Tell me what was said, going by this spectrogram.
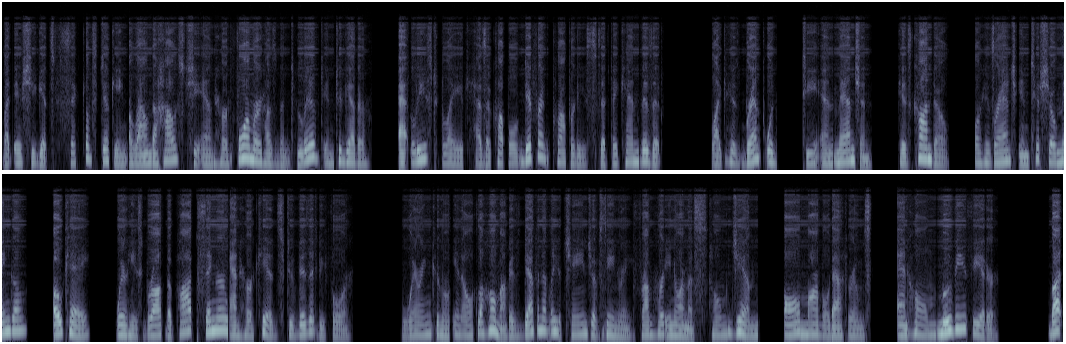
But if she gets sick of sticking around the house she and her former husband lived in together, at least Blake has a couple different properties that they can visit. Like his Brentwood, TN Mansion, his condo, or his ranch in Tishomingo, okay, where he's brought the pop singer and her kids to visit before. Wearing Warrington in Oklahoma is definitely a change of scenery from her enormous home gym, all marble bathrooms, and home movie theater. But,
